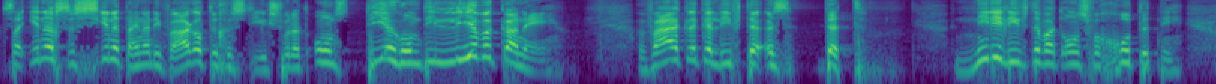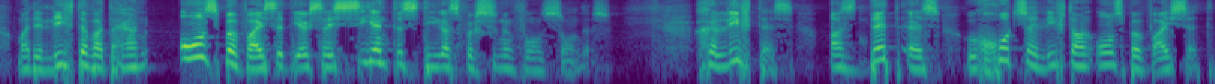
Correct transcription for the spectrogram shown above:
Sy enigste seun het hy na die wêreld toe gestuur sodat ons deur hom die lewe kan hê. Werklike liefde is dit. Nie die liefde wat ons vir God het nie, maar die liefde wat hy aan ons bewys het deur sy seun te stuur as verzoening vir ons sondes. Geliefdes, as dit is hoe God sy liefde aan ons bewys het,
